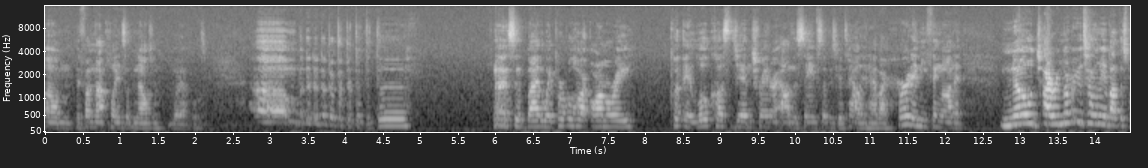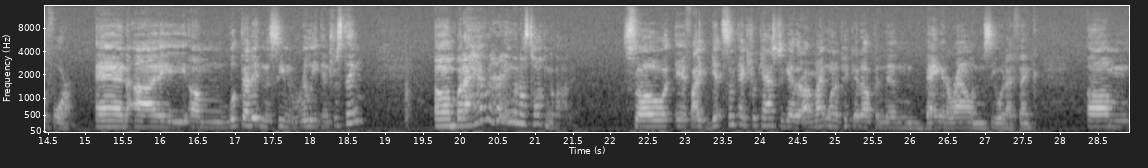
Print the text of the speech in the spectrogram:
Um, if I'm not playing something else, whatever. Um. I said, by the way, Purple Heart Armory put a low cost jian trainer out in the same stuff as your Italian. Have I heard anything on it? No, I remember you telling me about this before, and I um, looked at it and it seemed really interesting. Um, but I haven't heard anyone else talking about it. So if I get some extra cash together, I might want to pick it up and then bang it around and see what I think. Um,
